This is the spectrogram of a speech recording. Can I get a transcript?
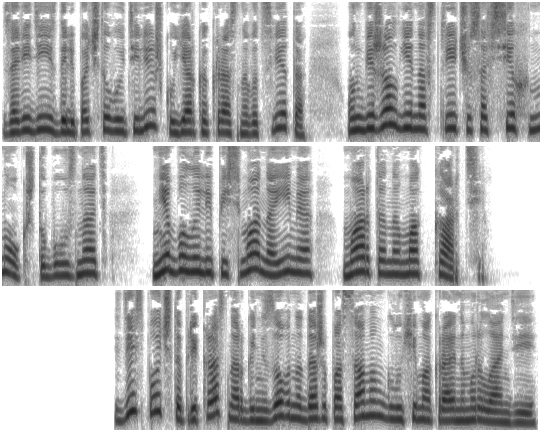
Завидя издали почтовую тележку ярко-красного цвета, он бежал ей навстречу со всех ног, чтобы узнать, не было ли письма на имя Мартона Маккарти. Здесь почта прекрасно организована даже по самым глухим окраинам Ирландии.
